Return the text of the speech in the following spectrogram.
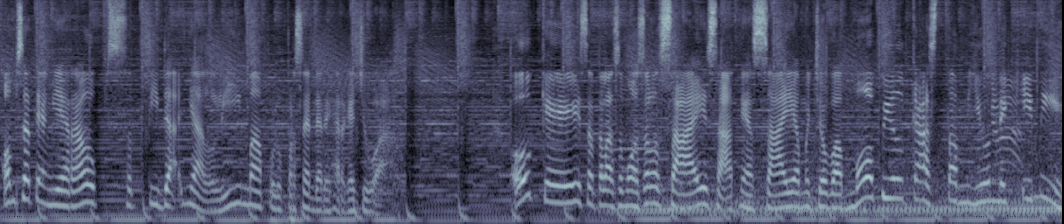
Omset yang ia raup setidaknya 50% dari harga jual. Oke, setelah semua selesai, saatnya saya mencoba mobil custom unik ini.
